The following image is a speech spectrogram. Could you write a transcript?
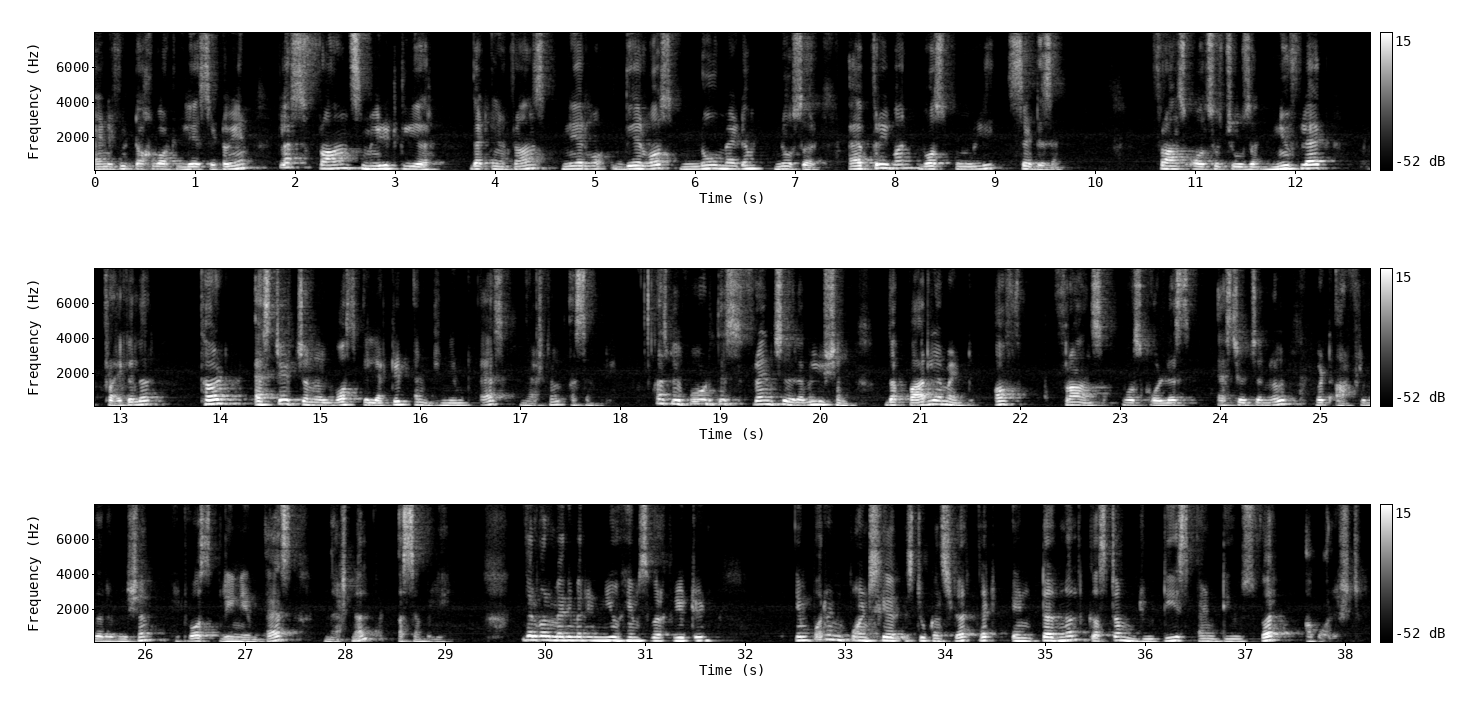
And if we talk about Les Citoyens, plus France made it clear that in France there was no madam, no sir. Everyone was only citizen. France also chose a new flag, tricolor. Third, a state general was elected and renamed as National Assembly. As before this French Revolution, the Parliament of France was called as Estate General, but after the revolution, it was renamed as National Assembly. There were many, many new hymns were created. Important points here is to consider that internal custom duties and dues were abolished.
